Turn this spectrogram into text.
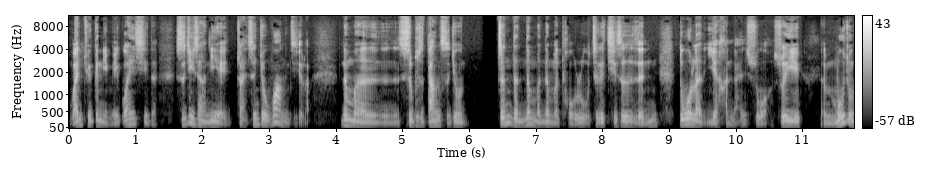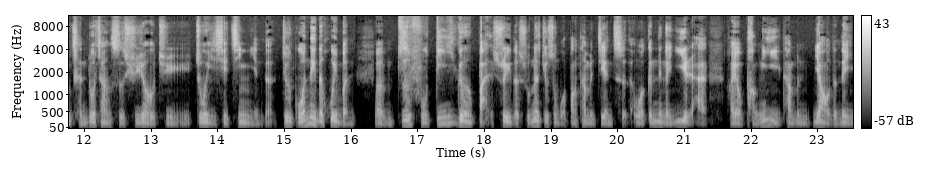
完全跟你没关系的，实际上你也。转身就忘记了，那么是不是当时就真的那么那么投入？这个其实人多了也很难说，所以嗯某种程度上是需要去做一些经营的。就是国内的绘本，嗯，支付第一个版税的书，那就是我帮他们坚持的。我跟那个依然还有彭毅他们要的那一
